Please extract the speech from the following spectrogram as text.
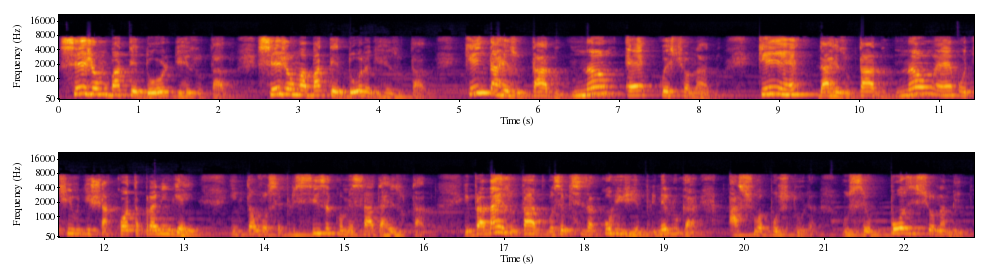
Seja um batedor de resultado, seja uma batedora de resultado. Quem dá resultado não é questionado. Quem é, dá resultado não é motivo de chacota para ninguém. Então você precisa começar a dar resultado. E para dar resultado, você precisa corrigir, em primeiro lugar, a sua postura, o seu posicionamento.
